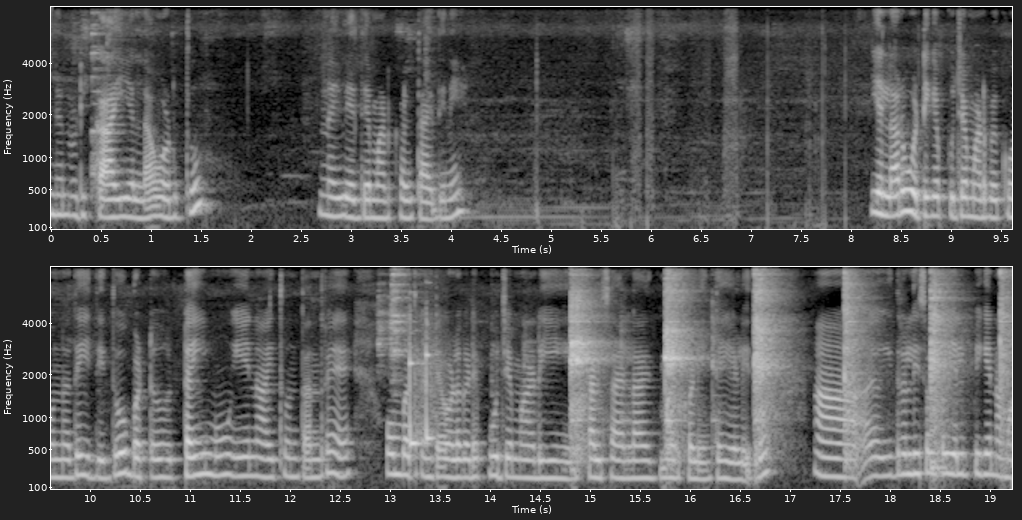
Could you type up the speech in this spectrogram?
ಇನ್ನು ನೋಡಿ ಕಾಯಿ ಎಲ್ಲ ಒಡೆದು ನೈವೇದ್ಯ ಮಾಡ್ಕೊಳ್ತಾ ಇದ್ದೀನಿ. ಎಲ್ಲರೂ ಒಟ್ಟಿಗೆ ಪೂಜೆ ಮಾಡಬೇಕು ಅನ್ನೋದೇ ಇದ್ದಿದ್ದು ಬಟ್ ಟೈಮು ಏನಾಯಿತು ಅಂತಂದರೆ ಒಂಬತ್ತು ಗಂಟೆ ಒಳಗಡೆ ಪೂಜೆ ಮಾಡಿ ಕಳಸ ಎಲ್ಲ ಇದು ಮಾಡ್ಕೊಳ್ಳಿ ಅಂತ ಹೇಳಿದರು. ಇದರಲ್ಲಿ ಸ್ವಲ್ಪ ಎಲ್ಪಿಗೆ ನಮ್ಮ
